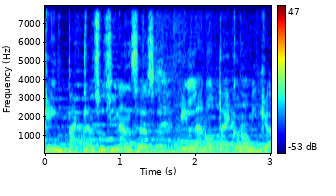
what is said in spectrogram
que impactan sus finanzas en la nota económica.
